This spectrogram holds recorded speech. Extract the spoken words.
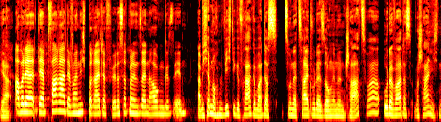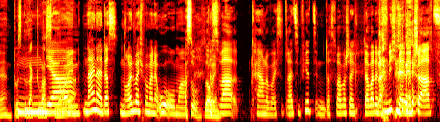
Ja. Aber der, der Pfarrer, der war nicht bereit dafür. Das hat man in seinen Augen gesehen. aber ich habe noch eine wichtige Frage. War das zu einer Zeit, wo der Song in den Charts war? Oder war das wahrscheinlich, ne? Du hast gesagt, du warst ja. neun. Nein, nein, das neun war ich bei meiner Uroma. Ach so, sorry. Das war, keine Ahnung, da war ich so 13, 14. Das war wahrscheinlich, da war der schon nicht mehr in den Charts.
